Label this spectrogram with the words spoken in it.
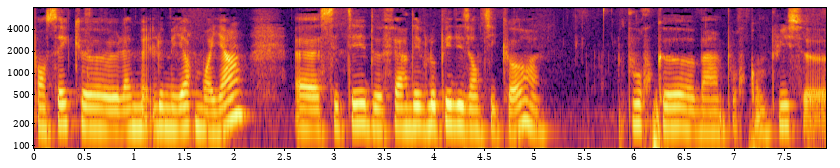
pensait que le meilleur moyen euh, c'était de faire développer des anticorps pour ben, pour qu'on puisse euh,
